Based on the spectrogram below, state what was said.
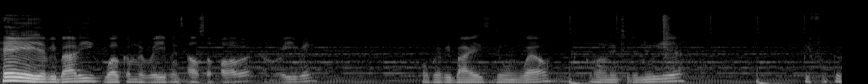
Hey everybody, welcome to Raven's House of Horror. I'm Raven. Hope everybody's doing well going into the new year. Before,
